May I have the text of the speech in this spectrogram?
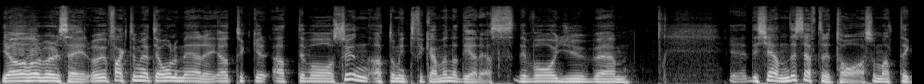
jag hör vad du säger. Och faktum är att jag håller med dig. Jag tycker att det var synd att de inte fick använda DRS. Det var ju... Eh, Eh, det kändes efter ett tag som att det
